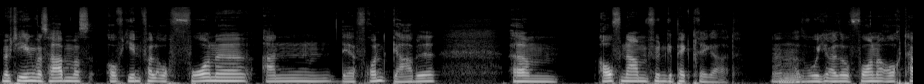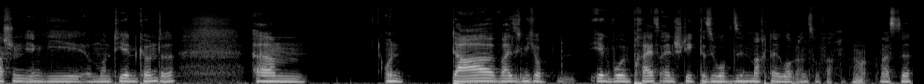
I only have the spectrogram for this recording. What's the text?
möchte ich irgendwas haben, was auf jeden Fall auch vorne an der Frontgabel ähm, Aufnahmen für einen Gepäckträger hat. Ne? Mhm. Also wo ich also vorne auch Taschen irgendwie äh, montieren könnte. Ähm, und da weiß ich nicht, ob irgendwo im Preiseinstieg das überhaupt Sinn macht, da überhaupt anzufangen. Ja. Weißt du?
